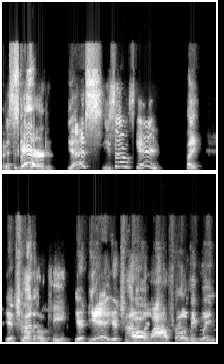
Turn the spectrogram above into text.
this is scared. The yes, you sound scared. Like you're trying low, to low key. You're yeah, you're trying. Oh to, like, wow! Oh, we win.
